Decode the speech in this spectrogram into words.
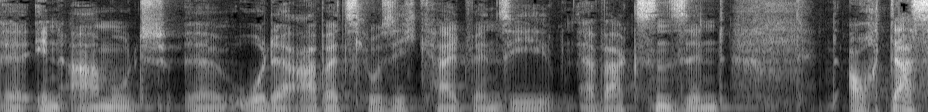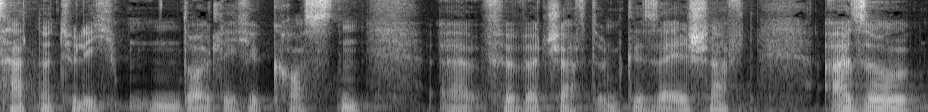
äh, in Armut äh, oder Arbeitslosigkeit, wenn sie erwachsen sind. Auch das hat natürlich deutliche Kosten äh, für Wirtschaft und Gesellschaft. Also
